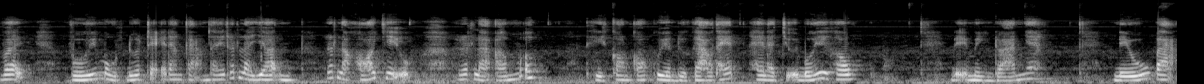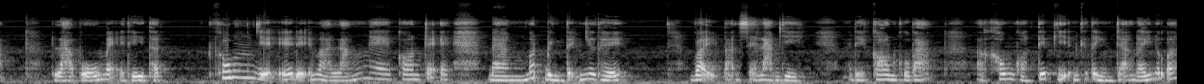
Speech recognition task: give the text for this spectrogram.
Vậy, với một đứa trẻ đang cảm thấy rất là giận, rất là khó chịu, rất là ấm ức, thì con có quyền được gào thét hay là chửi bới hay không? Để mình đoán nhé. Nếu bạn là bố mẹ thì thật không dễ để mà lắng nghe con trẻ đang mất bình tĩnh như thế. Vậy bạn sẽ làm gì để con của bạn à, không còn tiếp diễn cái tình trạng đấy nữa?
